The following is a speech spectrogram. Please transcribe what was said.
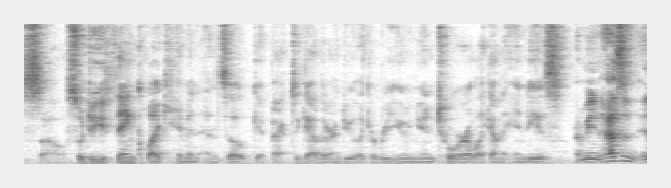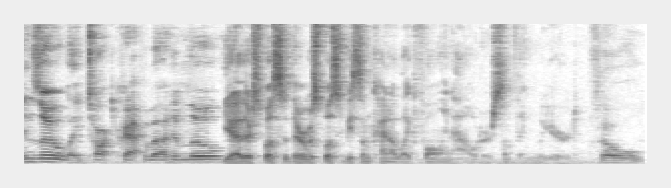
So, so do you think like him and Enzo get back together and do like a reunion tour like on the Indies? I mean, hasn't Enzo like talked crap about him though? Yeah, they're supposed to. There was supposed to be some kind of like falling out or something weird. So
